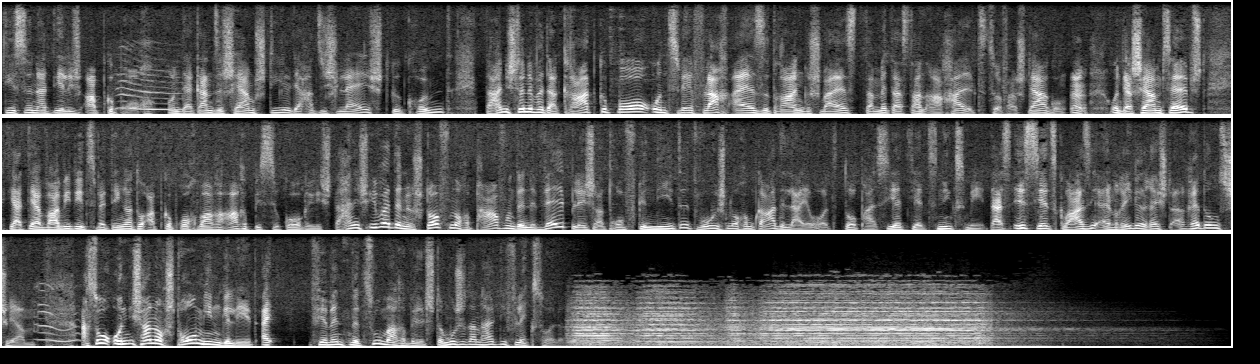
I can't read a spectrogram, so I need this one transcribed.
Die sind natürlich abgebrochen. Und der ganze Schermstiel, der hat sich leicht gekrümmt. Dann wieder grad gebohrt und zwei Flacheise dran geschweißt, damit das dann auch halt zur Verstärkung. Äh. Und der Scherm selbst, ja, der war wie die zwei Dinger, do abgebrochen waren, auch ein bisschen gurgelig. Da habe ich über den Stoff noch ein paar von den Wellblecher drauf genietet, wo ich noch im Gardeleihe hat. Da passiert jetzt nichts mehr. Das ist jetzt quasi ein regelrechter Rettungsschirm. Ach so, und ich habe noch Strom hingelegt. Wenn du nicht zumachen willst, dann musst du dann halt die Flex holen.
